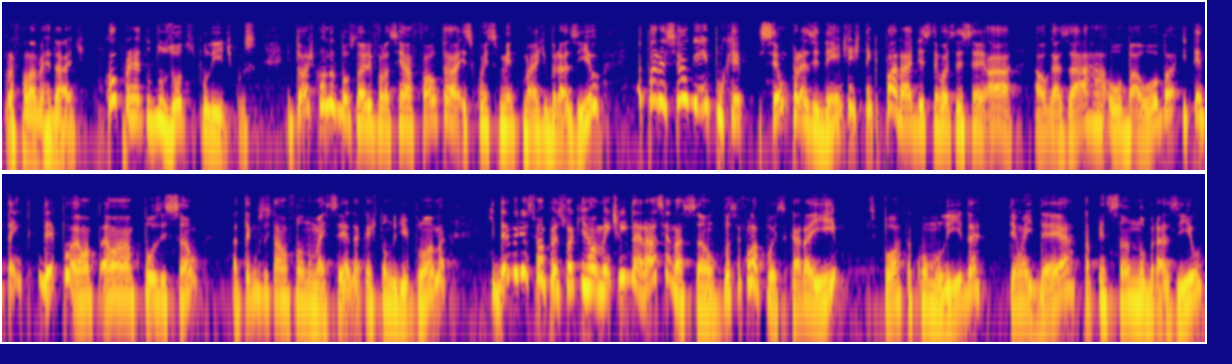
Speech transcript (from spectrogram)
para falar a verdade? Qual o projeto dos outros políticos? Então, acho que quando o Bolsonaro fala assim, ah, falta esse conhecimento mais de Brasil, apareceu alguém, porque ser um presidente, a gente tem que parar desse negócio de ser, ah, algazarra, oba-oba, e tentar entender, pô, é uma, é uma posição, até que vocês estavam falando mais cedo, a questão do diploma, que deveria ser uma pessoa que realmente liderasse a nação. Você fala, pô, esse cara aí se porta como líder, tem uma ideia, tá pensando no Brasil,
